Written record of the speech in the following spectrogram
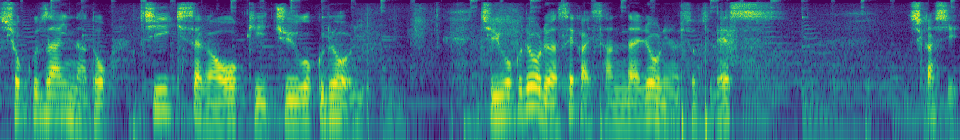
食材など地域差が大きい中国料理。中国料理は世界三大料理の一つです。しかし、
